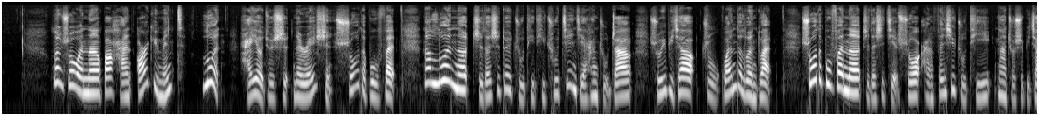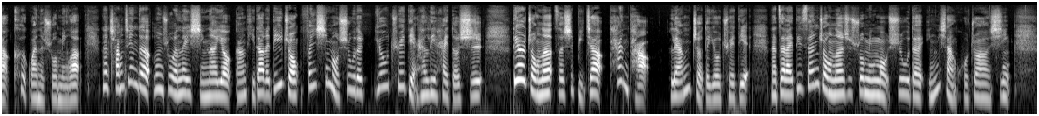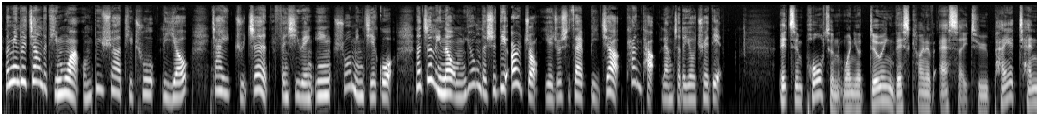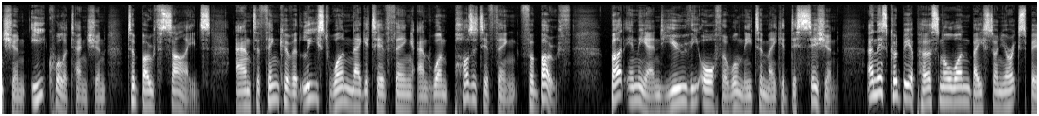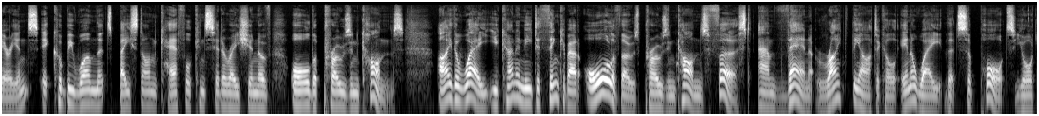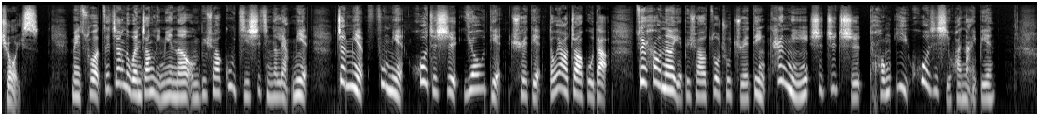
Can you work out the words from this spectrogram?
论说文呢，包含 argument 论，还有就是 narration 说的部分。那论呢，指的是对主题提出见解和主张，属于比较主观的论断；说的部分呢，指的是解说和分析主题，那就是比较客观的说明了。那常见的论说文类型呢，有刚提到的第一种，分析某事物的优缺点和利害得失；第二种呢，则是比较探讨。两者的优缺点。那再来第三种呢，是说明某事物的影响或重要性。那面对这样的题目啊，我们必须要提出理由，加以举证，分析原因，说明结果。那这里呢，我们用的是第二种，也就是在比较、探讨两者的优缺点。It's important when you're doing this kind of essay to pay attention, equal attention, to both sides and to think of at least one negative thing and one positive thing for both. But in the end, you, the author, will need to make a decision. And this could be a personal one based on your experience. It could be one that's based on careful consideration of all the pros and cons. Either way, you kind of need to think about all of those pros and cons first and then write the article in a way that supports your choice. 没错，在这样的文章里面呢，我们必须要顾及事情的两面，正面、负面，或者是优点、缺点都要照顾到。最后呢，也必须要做出决定，看你是支持、同意或是喜欢哪一边。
